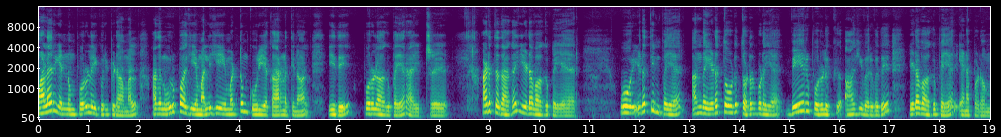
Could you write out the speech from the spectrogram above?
மலர் என்னும் பொருளை குறிப்பிடாமல் அதன் உறுப்பாகிய மல்லிகையை மட்டும் கூறிய காரணத்தினால் இது பொருளாகு பெயர் ஆயிற்று. அடுத்ததாக இடவாகு பெயர். ஓர் இடத்தின் பெயர் அந்த இடத்தோடு தொடர்புடைய வேறு பொருளுக்கு ஆகி வருவது இடவாகு பெயர் எனப்படும்.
